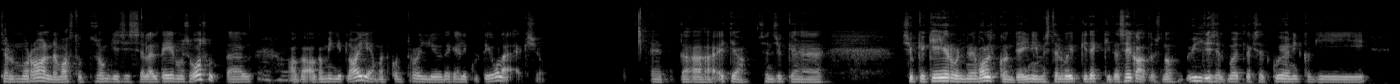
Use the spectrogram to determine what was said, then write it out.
seal moraalne vastutus ongi siis sellel teenuse osutajal mm, -hmm. aga, aga mingit laiemat kontrolli ju tegelikult ei ole, eks ju. et, äh, et jah, see on niisugune, niisugune keeruline valdkond ja inimestel võibki tekkida segadus, noh, üldiselt ma ütleks, et kui on ikkagi äh,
